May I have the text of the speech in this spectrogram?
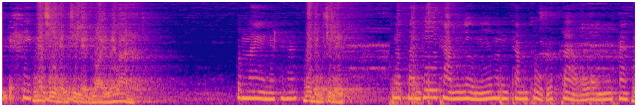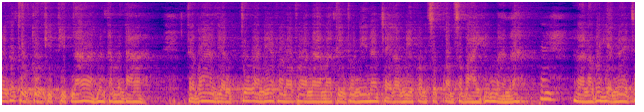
อืมยังเด็กแม่ชีเห็นกิเลสบ่อยไหมล่ะก็ไม่นะคะไม่เห็นกิเลสว่าตอนที่ทำอยู่นี้มันทำถูกหรือเปล่าอะไรเงี้ยค่ะมันก็ถูกถูกผิดผิดนะมันธรรมดา แต่ว่าอย่างทุกวันนี้พอเราภาวนามาถึงตรงนี้นะใจเรามีความสุขความสบายขึ้นมานะจ้ะเออเราก็เห็นเลยใจ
